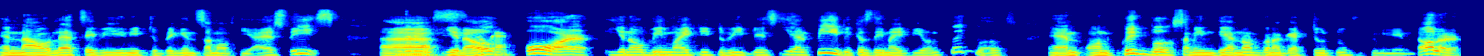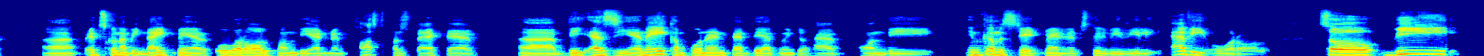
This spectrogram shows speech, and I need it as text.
and now let's say we need to bring in some of the ISVs, uh, Nice. you know, Okay. or you know we might need to replace ERP because they might be on QuickBooks, and on QuickBooks, I mean they are not going to get to two fifty million dollar. Uh, it's going to be nightmare overall from the admin cost perspective. Uh, the SG&A component that they are going to have on the income statement, it's going to be really heavy overall. So we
